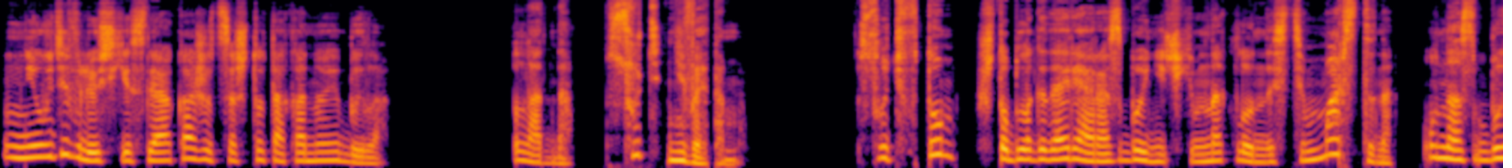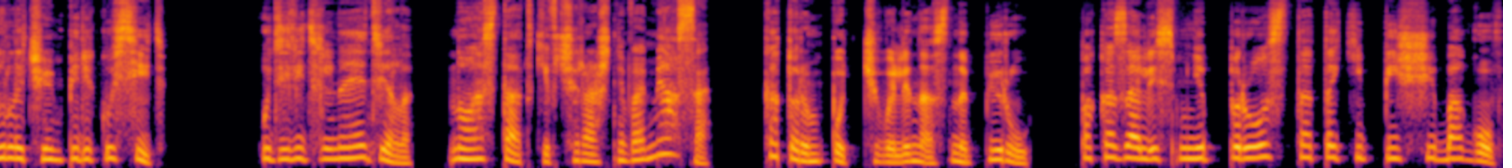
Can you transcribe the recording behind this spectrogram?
Не удивлюсь, если окажется, что так оно и было. Ладно, суть не в этом. Суть в том, что благодаря разбойничьим наклонностям Марстона у нас было чем перекусить. Удивительное дело, но остатки вчерашнего мяса, которым подчивали нас на Перу, показались мне просто-таки пищей богов,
